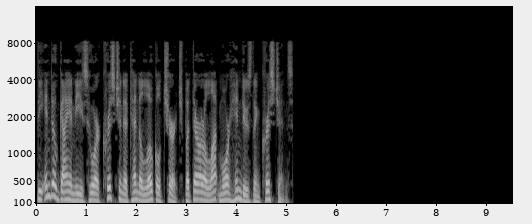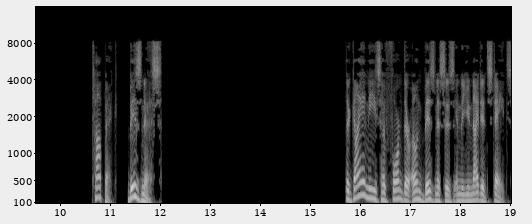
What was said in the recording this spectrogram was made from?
The Indo-Guyanese who are Christian attend a local church but there are a lot more Hindus than Christians. Business The Guyanese have formed their own businesses in the United States,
